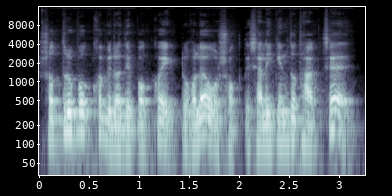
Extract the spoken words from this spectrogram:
শত্রুপক্ষ, বিরোধী পক্ষ একটু হলেও শক্তিশালী কিন্তু থাকছে।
